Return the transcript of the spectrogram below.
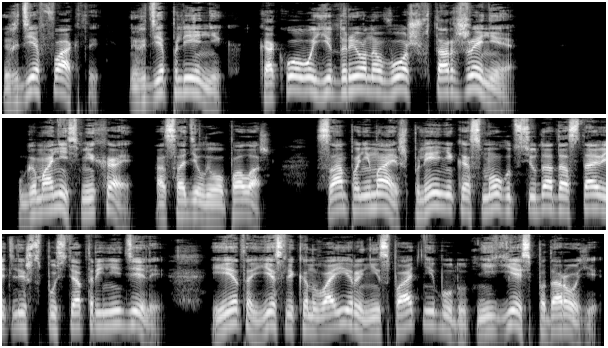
«Где факты? Где пленник? Какого ядрена вож вторжения?» «Угомонись, Михай», — осадил его Палаш. «Сам понимаешь, пленника смогут сюда доставить лишь спустя три недели. И это, если конвоиры не спать не будут, не есть по дороге.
